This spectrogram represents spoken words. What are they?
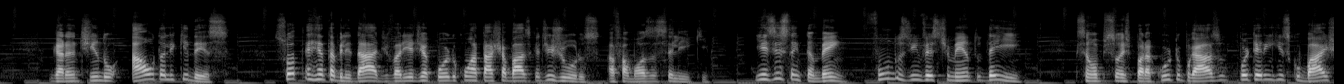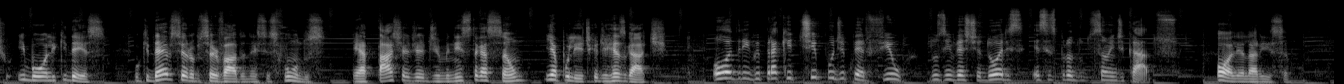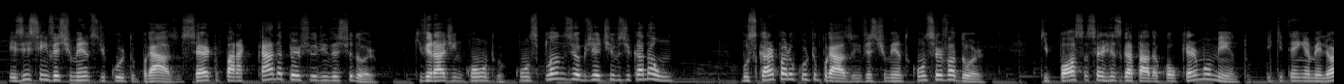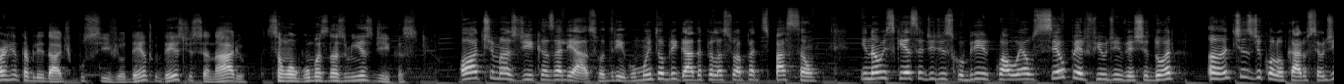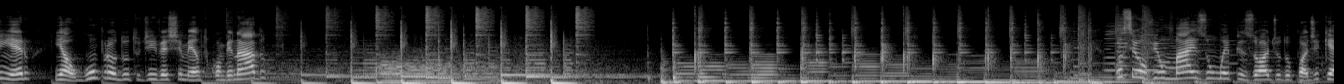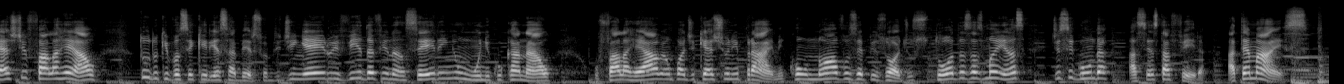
garantindo alta liquidez. Sua rentabilidade varia de acordo com a taxa básica de juros, a famosa Selic. E existem também fundos de investimento DI, que são opções para curto prazo por terem risco baixo e boa liquidez. O que deve ser observado nesses fundos é a taxa de administração e a política de resgate. Ô Rodrigo, e para que tipo de perfil dos investidores esses produtos são indicados? Olha, Larissa, existem investimentos de curto prazo certo para cada perfil de investidor, que virá de encontro com os planos e objetivos de cada um. Buscar para o curto prazo um investimento conservador que possa ser resgatado a qualquer momento e que tenha a melhor rentabilidade possível dentro deste cenário são algumas das minhas dicas. Ótimas dicas, aliás, Rodrigo. Muito obrigada pela sua participação. E não esqueça de descobrir qual é o seu perfil de investidor antes de colocar o seu dinheiro em algum produto de investimento combinado. Você ouviu mais um episódio do podcast Fala Real. Tudo o que você queria saber sobre dinheiro e vida financeira em um único canal. O Fala Real é um podcast Uniprime, com novos episódios todas as manhãs, de segunda a sexta-feira. Até mais!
